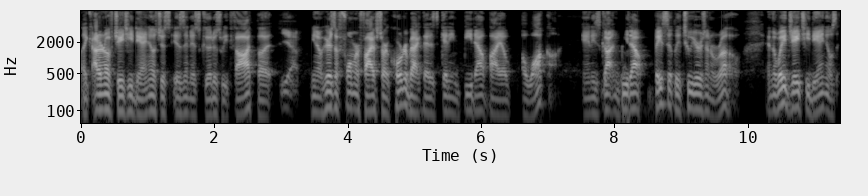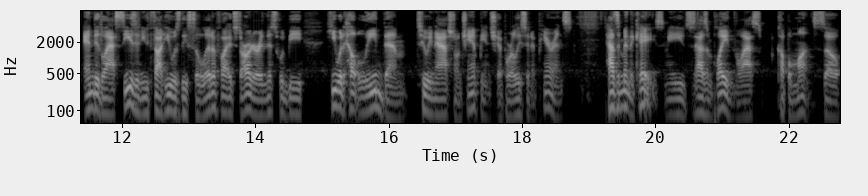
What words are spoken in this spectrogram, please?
Like I don't know if JT Daniels just isn't as good as we thought, but yeah, you know, here's a former five star quarterback that is getting beat out by a, a walk on, and he's gotten beat out basically two years in a row. And the way JT Daniels ended last season, you thought he was the solidified starter, and this would be he would help lead them to a national championship or at least an appearance. Hasn't been the case. I mean, he just hasn't played in the last couple months, so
